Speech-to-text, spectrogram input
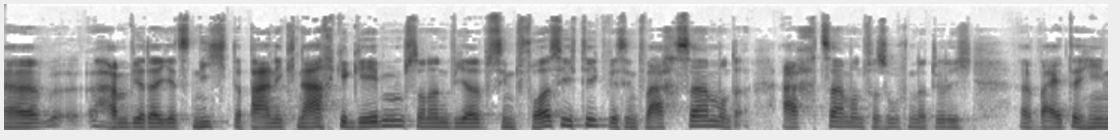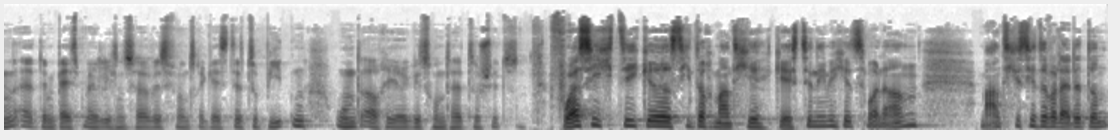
haben wir da jetzt nicht der Panik nachgegeben, sondern wir sind vorsichtig, wir sind wachsam und achtsam und versuchen natürlich äh, weiterhin äh, den bestmöglichen Service für unsere Gäste zu bieten und auch ihre Gesundheit zu schützen. Vorsichtig äh, sind auch manche Gäste, nehme ich jetzt mal an. Manche sind aber leider dann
